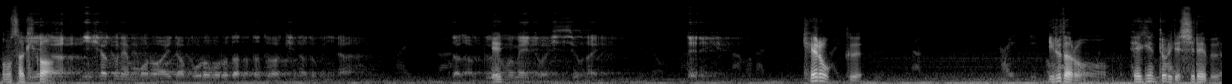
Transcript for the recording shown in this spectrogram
この先か。200年もの間ボロボロだったとは気の毒にな。だがルームメイトは必要ない。出ていけ。ケロック。いるだろう。平原取りで司令部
